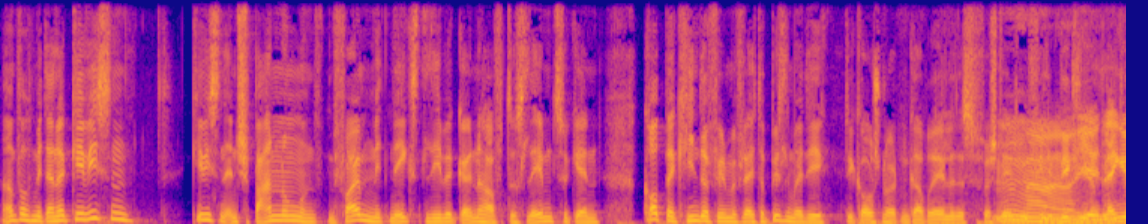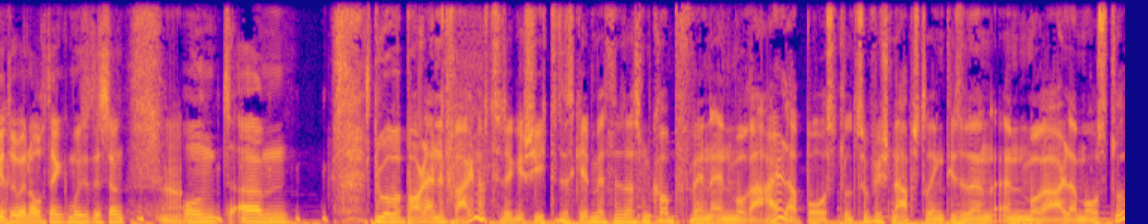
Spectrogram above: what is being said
Einfach mit einer gewissen, gewissen Entspannung und vor allem mit Nächstenliebe gönnerhaft durchs Leben zu gehen. Gerade bei Kinderfilmen vielleicht ein bisschen mehr die, die Goschen halten, Gabriele, das verstehe ich, wie Na, viele wirklich ja, länger drüber nachdenken, muss ich das sagen. Und ähm, Du, aber Paul, eine Frage noch zu der Geschichte, das geht mir jetzt nicht aus dem Kopf. Wenn ein Moralapostel zu viel Schnaps trinkt, ist er dann ein Moralapostel?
